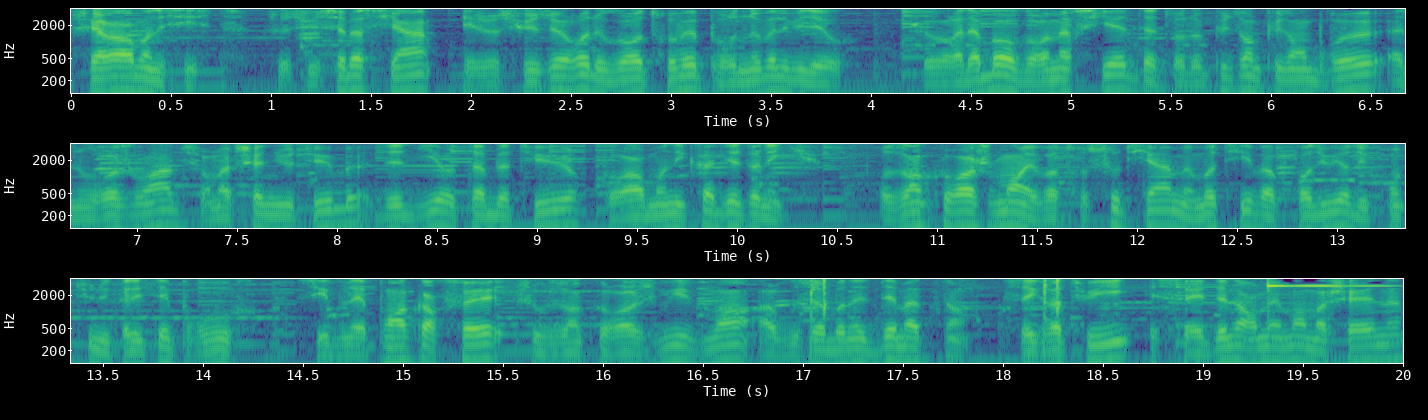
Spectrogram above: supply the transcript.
Cher harmoniciste, je suis Sébastien et je suis heureux de vous retrouver pour une nouvelle vidéo. Je voudrais d'abord vous remercier d'être de plus en plus nombreux à nous rejoindre sur ma chaîne YouTube dédiée aux tablatures pour harmonica diatonique. Vos encouragements et votre soutien me motivent à produire du contenu de qualité pour vous. Si vous ne l'avez pas encore fait, je vous encourage vivement à vous abonner dès maintenant. C'est gratuit et ça aide énormément ma chaîne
